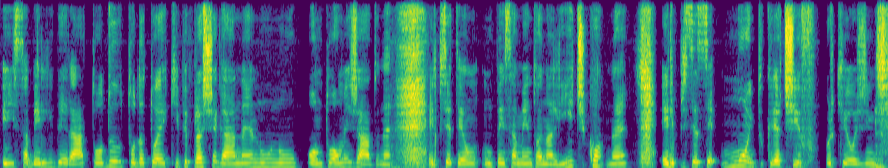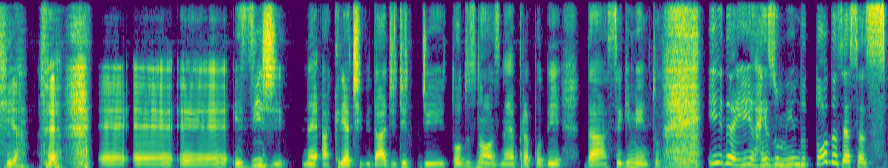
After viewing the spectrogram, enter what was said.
e saber liderar todo, toda a tua equipe para chegar né, no, no, ponto almejado. Né? Ele precisa ter um, um, pensamento analítico, né? ele precisa ser muito criativo, porque hoje em dia né, é, é, é, exige né, a criatividade de, de todos nós, né, para poder dar seguimento. E daí, resumindo todas essas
